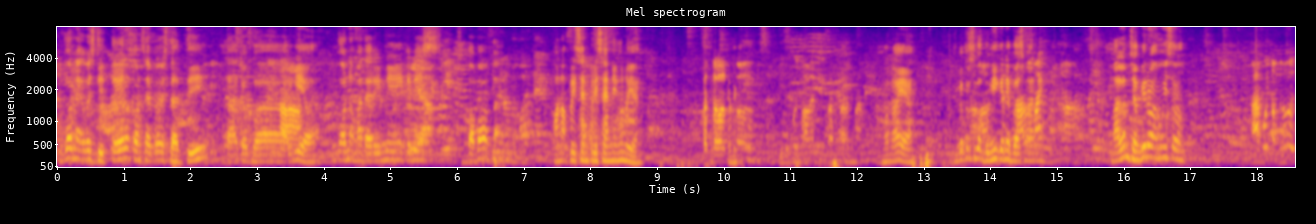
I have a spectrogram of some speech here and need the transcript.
engko nek wis detail konsep wis dadi tak coba iki ya. Engko ono materi ini kini apa tak ono present-presenting ngono ya. betul betul Ngono ya. Engko terus kok bengi kene bahas mana? Malam jam piro kamu iso? Aku itu terus.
